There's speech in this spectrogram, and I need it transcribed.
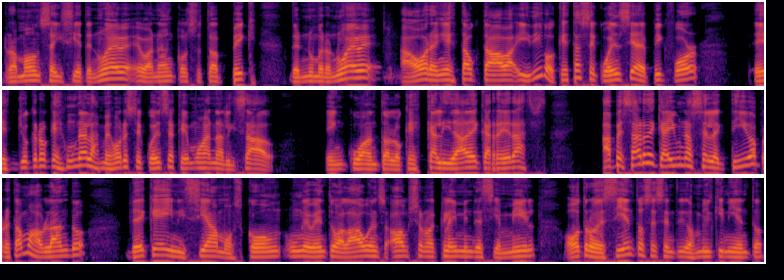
Ramón 679, Evanán con su top pick del número 9. Ahora en esta octava, y digo que esta secuencia de pick 4 es, yo creo que es una de las mejores secuencias que hemos analizado en cuanto a lo que es calidad de carreras. A pesar de que hay una selectiva, pero estamos hablando de que iniciamos con un evento allowance optional claiming de 100 mil, otro de 162 mil 500,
